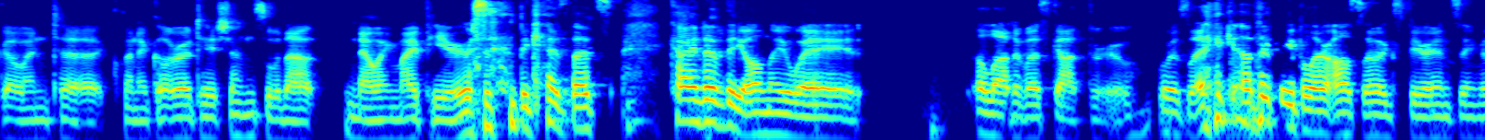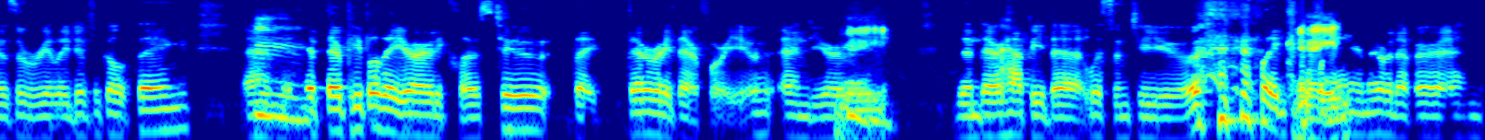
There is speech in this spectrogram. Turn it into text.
go into clinical rotations without knowing my peers because that's kind of the only way a lot of us got through was like mm. other people are also experiencing this really difficult thing and mm. if they're people that you're already close to like they're right there for you and you're right. then they're happy to listen to you like complain right. or whatever and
